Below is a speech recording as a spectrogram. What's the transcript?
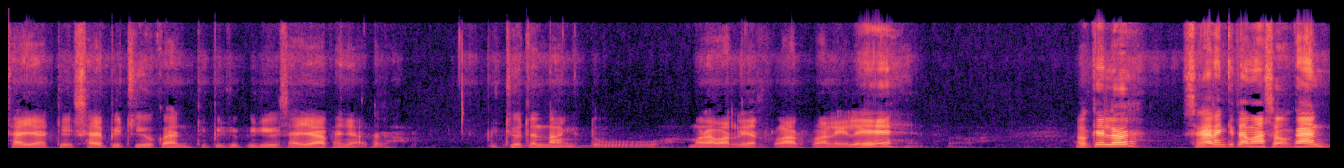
saya di saya videokan di video-video saya banyak ter, video tentang itu merawat liar larva lele. Oke lor sekarang kita masukkan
